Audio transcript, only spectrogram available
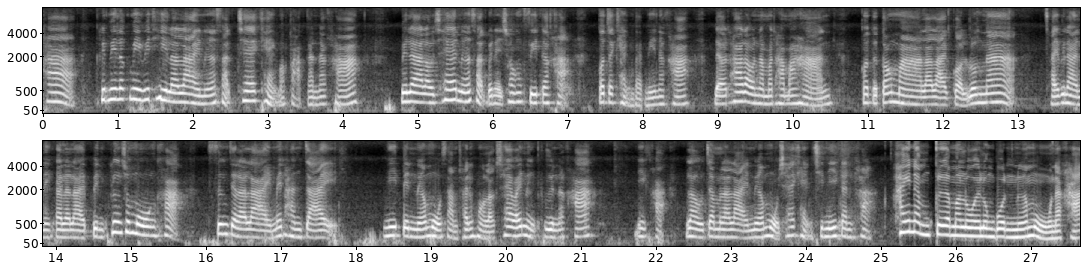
ค่ะ คลิปนี้ลักมีวิธีละลายเนื้อสัตว์แช่แข็งมาฝากกันนะคะ เวลาเราแช่เนื้อสัตว์ไว้ในช่องฟิตอะค่ะ ก็จะแข็งแบบนี้นะคะ แล้วถ้าเรานำมาทำอาหาร ก็จะต้องมาละลายก่อนล่วงหน้า ใช้เวลาในการละลายเป็นครึ่งชั่วโมงค่ะ ซึ่งจะละลายไม่ทันใจ นี่เป็นเนื้อหมูสามชั้นของลักแช่ไว้หนึ่งคืนนะคะ นี่ค่ะ เราจะมาละลายเนื้อหมูแช่แข็งชิ้นนี้กันค่ะ ให้นำเกลือมาโรยลงบนเนื้อหมูนะคะ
